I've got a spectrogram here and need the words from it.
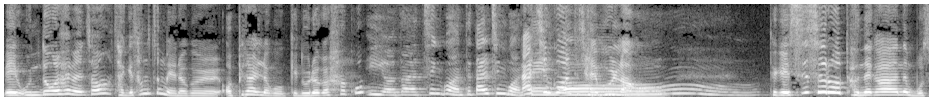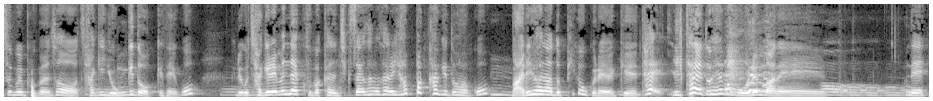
매일 운동을 하면서 자기 성적 매력을 어필하려고 이렇게 노력을 하고 이 여자 친구한테 딸 친구한테? 딸 친구한테 잘 보이려고. 어. 되게 스스로 변해가는 모습을 보면서 자기 용기도 얻게 되고 그리고 자기를 맨날 구박하는 직장 상사를 협박하기도 하고 마리화나도 피고 그래. 이렇게 탈- 일탈도 해보고 오랜만에. 어, 어, 어, 어. 근데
